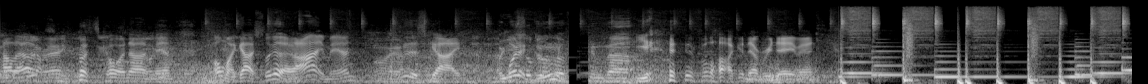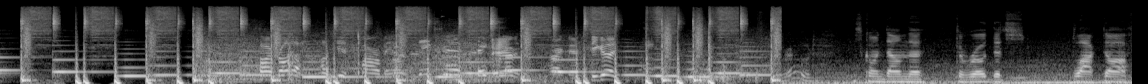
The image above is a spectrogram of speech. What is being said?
How that? What's going on, man? Oh my gosh, look at that eye, man. Look at this guy. what a goon. Yeah, vlogging every day, man. All right, brother. I'll see you tomorrow, man. Thanks, man. Thanks for everything. All right, man. Be good. Going down the, the road that's blocked off.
